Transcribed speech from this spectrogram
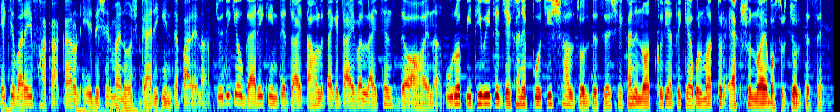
একেবারেই ফাঁকা, কারণ এদেশের মানুষ গাড়ি কিনতে পারে না। যদি কেউ গাড়ি কিনতে চায় তাহলে তাকে ড্রাইভার লাইসেন্স দেওয়া হয় না। পুরো পৃথিবীতে যেখানে পঁচিশ সাল চলতেছে, সেখানে নর্থ কোরিয়াতে কেবলমাত্র একশো নয় বছর চলতেছে।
